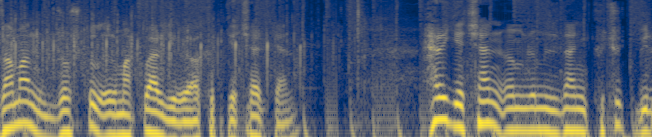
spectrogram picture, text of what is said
zaman coşkulu ırmaklar gibi akıp geçerken her geçen ömrümüzden küçük bir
